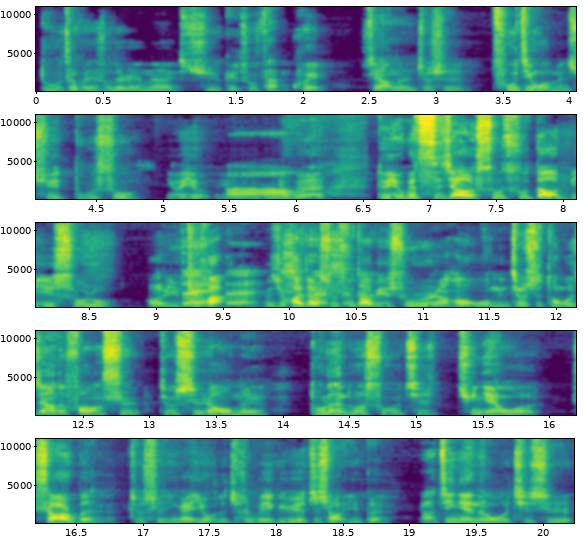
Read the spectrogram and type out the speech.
读这本书的人呢去给出反馈。这样呢，就是促进我们去读书，因为有有有个对有个词叫输出倒逼输入哦，有句话对有句话叫输出倒逼输入，然后我们就是通过这样的方式，就是让我们读了很多书。其实去年我十二本就是应该有的，就是每个月至少一本。然后今年呢，我其实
